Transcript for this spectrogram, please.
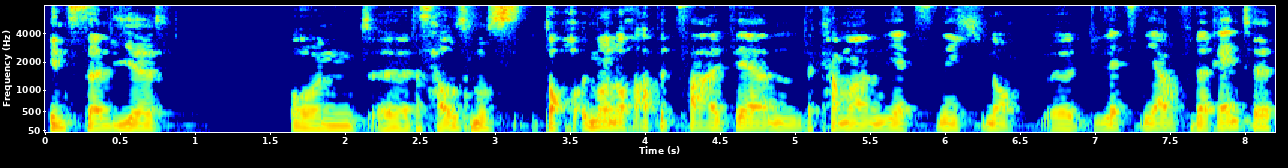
installiert und äh, das Haus muss doch immer noch abbezahlt werden. Da kann man jetzt nicht noch äh, die letzten Jahre für der Rente.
